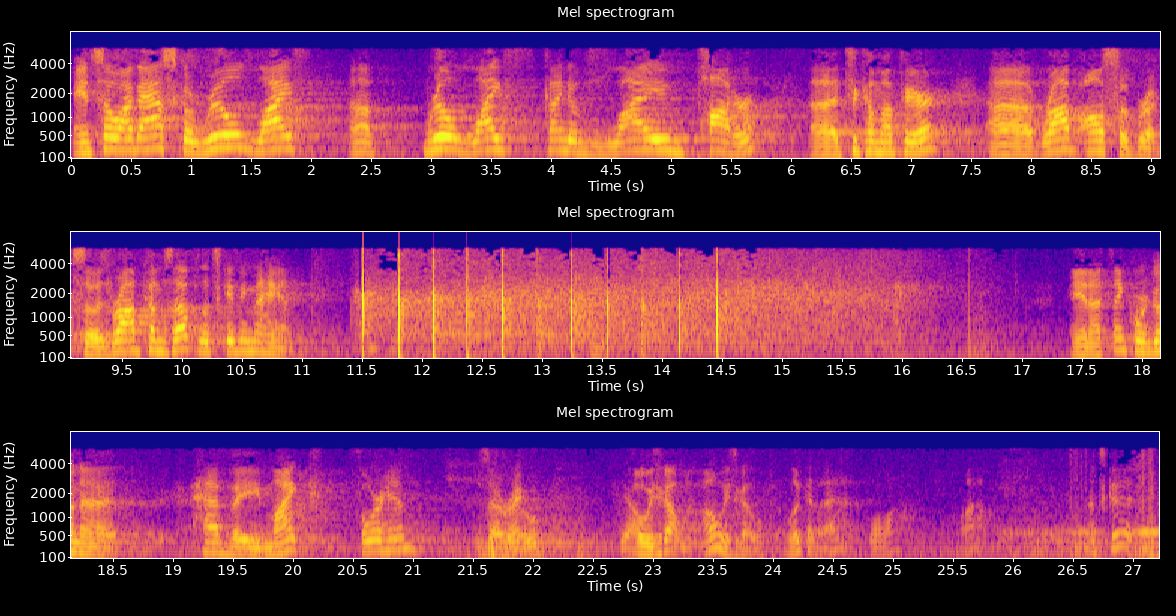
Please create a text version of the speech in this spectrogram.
And so I've asked a real life, uh, real life kind of live potter uh, to come up here. Uh, Rob also Brooks. So as Rob comes up, let's give him a hand. And I think we're going to have a mic for him. Is that right? Yeah. Oh, he's got one. Oh, he's got one. Look at that. Voila. Wow. That's good.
